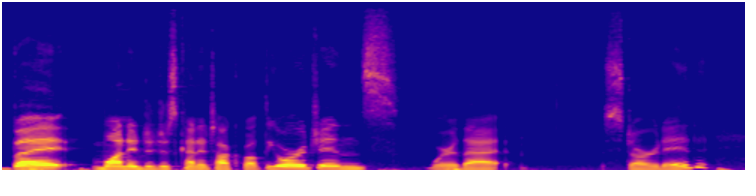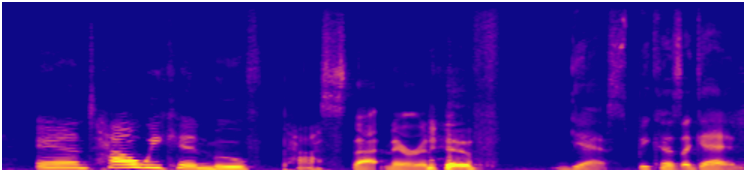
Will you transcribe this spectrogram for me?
but wanted to just kind of talk about the origins, where that started, and how we can move past that narrative. Yes, because again,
